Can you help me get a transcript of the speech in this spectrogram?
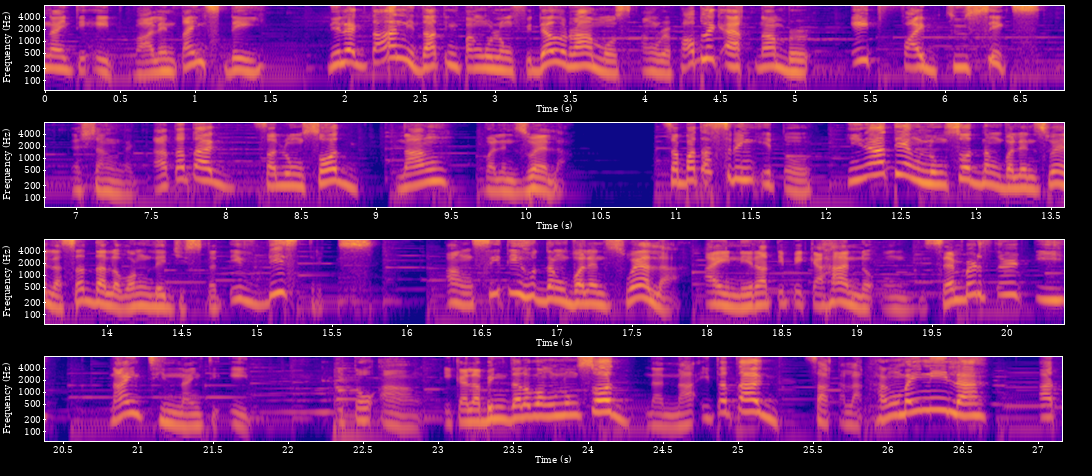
1998, Valentine's Day, nilagtaan ni dating Pangulong Fidel Ramos ang Republic Act No. 8526 na siyang nagtatatag sa lungsod ng Valenzuela. Sa batas ring ito, hinati ang lungsod ng Valenzuela sa dalawang legislative districts. Ang cityhood ng Valenzuela ay niratipikahan noong December 30, 1998. Ito ang ikalabing dalawang lungsod na naitatag sa Kalakhang, Maynila at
